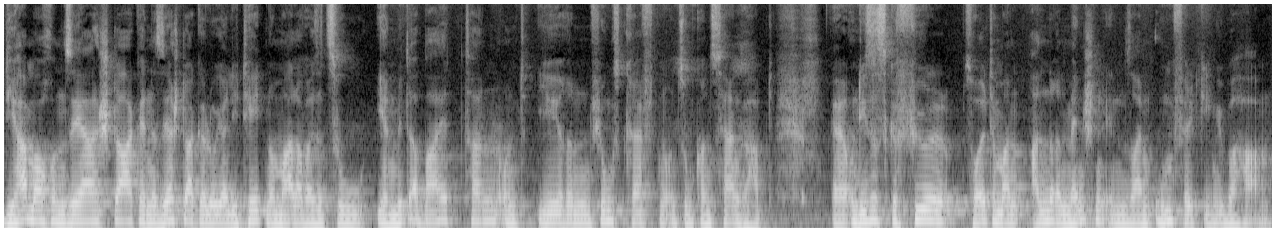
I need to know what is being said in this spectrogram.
Die haben auch eine sehr starke, eine sehr starke Loyalität normalerweise zu ihren Mitarbeitern und ihren Führungskräften und zum Konzern gehabt. Äh, und dieses Gefühl sollte man anderen Menschen in seinem Umfeld gegenüber haben.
